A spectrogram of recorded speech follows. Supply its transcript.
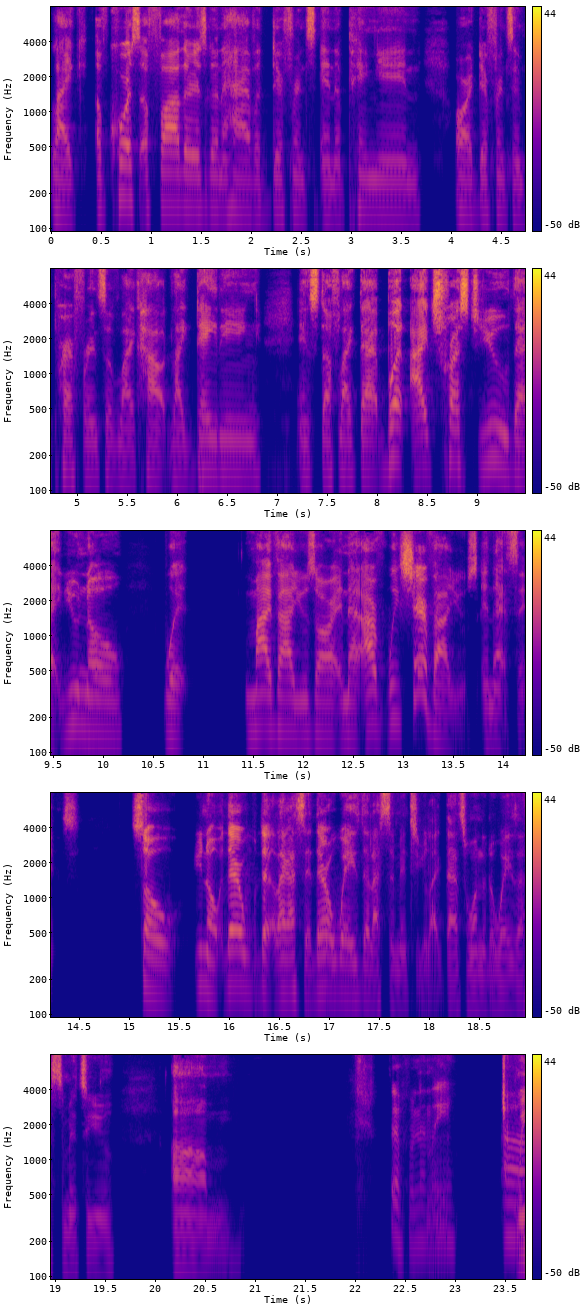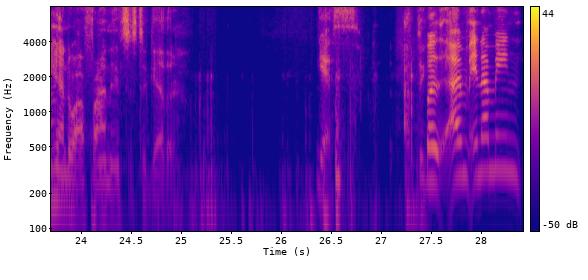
Like, of course, a father is going to have a difference in opinion or a difference in preference of like how, like dating and stuff like that. But I trust you that you know what my values are and that our, we share values in that sense. So, you know, there, like I said, there are ways that I submit to you. Like, that's one of the ways I submit to you. Um, Definitely. we handle Um, our finances together. yes. I think But I mean, I mean,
